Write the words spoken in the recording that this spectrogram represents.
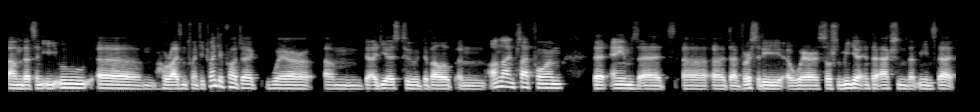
Um, that's an EU um, Horizon 2020 project where um, the idea is to develop an online platform that aims at uh, diversity aware social media interaction. That means that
